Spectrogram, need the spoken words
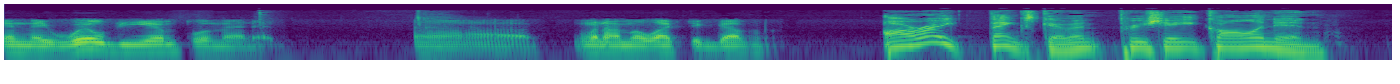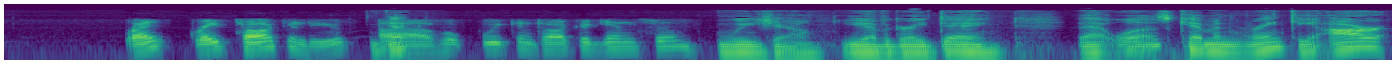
and they will be implemented uh, when I'm elected governor. All right. Thanks, Kevin. Appreciate you calling in. Right. Great talking to you. Uh, hope we can talk again soon. We shall. You have a great day. That was Kevin Rinke, R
